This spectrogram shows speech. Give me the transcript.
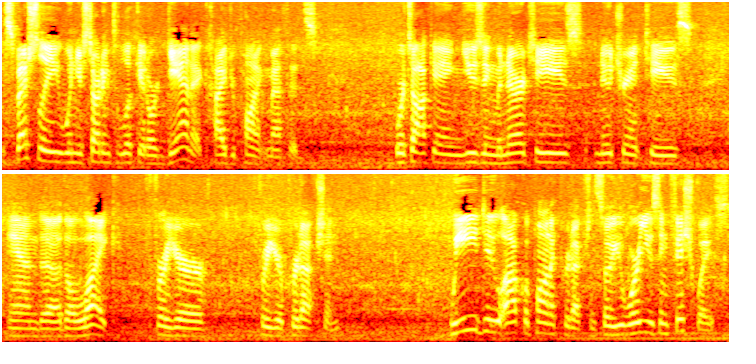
especially when you're starting to look at organic hydroponic methods. We're talking using manure teas, nutrient teas, and uh, the like for your for your production. We do aquaponic production, so we're using fish waste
